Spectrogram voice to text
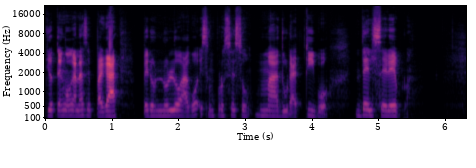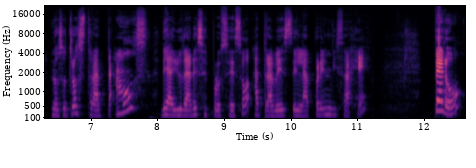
yo tengo ganas de pagar, pero no lo hago, es un proceso madurativo del cerebro. Nosotros tratamos de ayudar ese proceso a través del aprendizaje, pero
